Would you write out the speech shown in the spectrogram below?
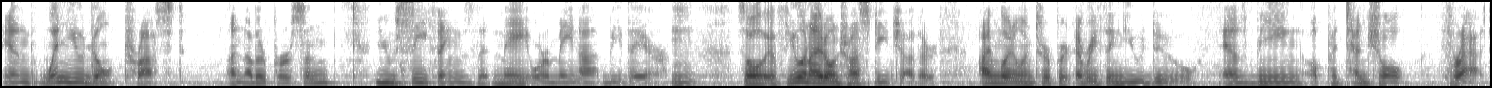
And when you don't trust another person, you see things that may or may not be there. Mm. So if you and I don't trust each other, I'm going to interpret everything you do as being a potential threat.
